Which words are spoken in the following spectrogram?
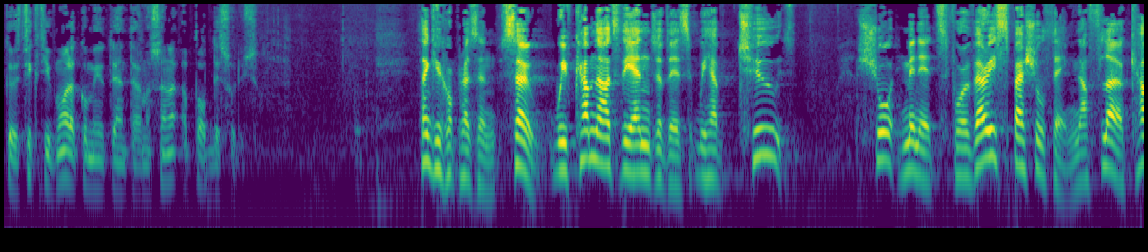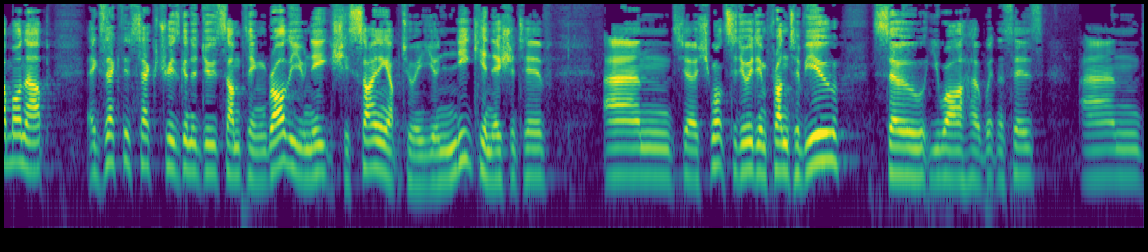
qu'effectivement la communauté internationale apporte des solutions. So we've come now to the end of this. We have two short minutes for a very special thing. Now, Fleur, come on up. Executive Secretary is going to do something rather unique. She's signing up to a unique initiative, and uh, she wants to do it in front of you, so you are her witnesses. And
